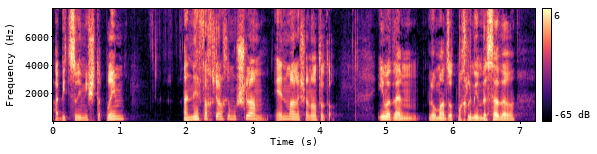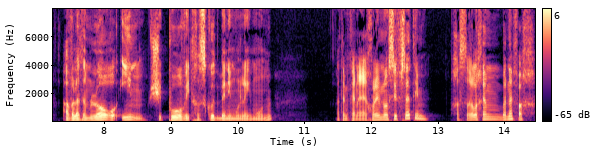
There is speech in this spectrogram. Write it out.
הביצועים משתפרים, הנפח שלכם מושלם, אין מה לשנות אותו. אם אתם, לעומת זאת, מחלימים בסדר, אבל אתם לא רואים שיפור והתחזקות בין אימון לאימון, אתם כנראה יכולים להוסיף סטים, חסר לכם בנפח.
